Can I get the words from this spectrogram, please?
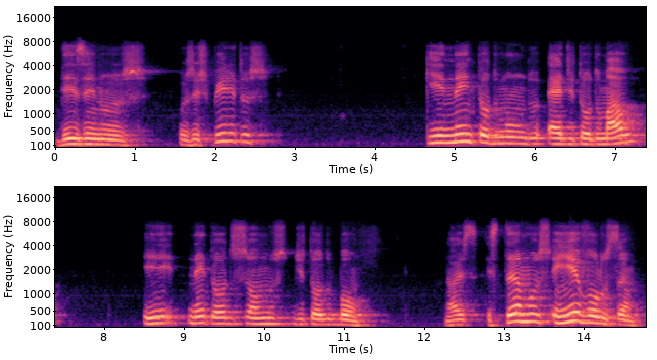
Dizem-nos os Espíritos que nem todo mundo é de todo mal e nem todos somos de todo bom. Nós estamos em evolução,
